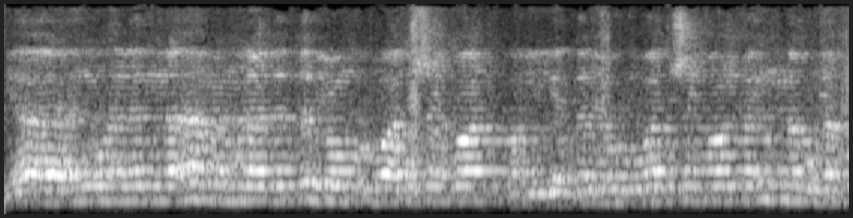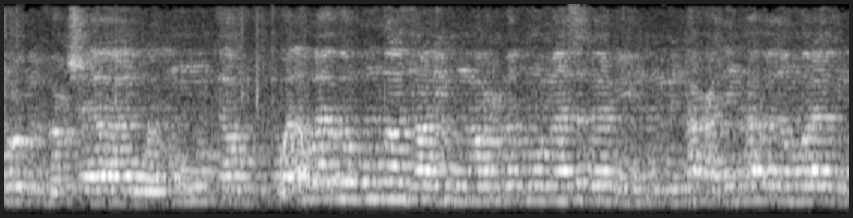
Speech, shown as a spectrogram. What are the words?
يا أيها الذين آمنوا لا تتبعوا خطوات الشيطان ومن يتبع خطوات الشيطان فإنه يأمر بالفحشاء والمنكر. ولولا فضل الله عليكم ورحمته ما زكى منكم من أحد أبدا ولكن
